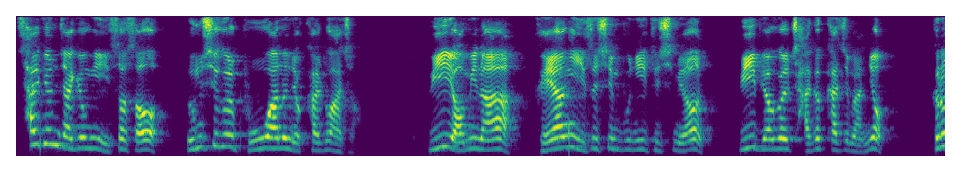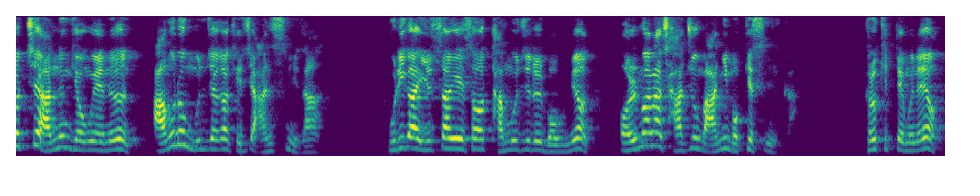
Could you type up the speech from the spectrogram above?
살균 작용이 있어서 음식을 보호하는 역할도 하죠. 위염이나 궤양이 있으신 분이 드시면 위벽을 자극하지만요, 그렇지 않는 경우에는 아무런 문제가 되지 않습니다. 우리가 일상에서 단무지를 먹으면 얼마나 자주 많이 먹겠습니까? 그렇기 때문에요,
